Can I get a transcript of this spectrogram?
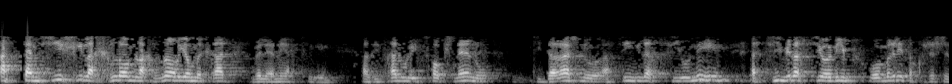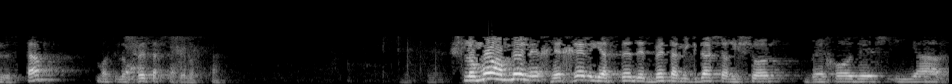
אז תמשיכי לחלום, לחזור יום אחד ולהניח תפילין. אז התחלנו לצחוק שנינו, כי דרשנו, הציבי לך ציונים, הציבי לך ציונים. הוא אומר לי, אתה חושב שזה סתם? אמרתי לו, בטח שזה לא סתם. שלמה המלך החל לייסד את בית המקדש הראשון בחודש אייר.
